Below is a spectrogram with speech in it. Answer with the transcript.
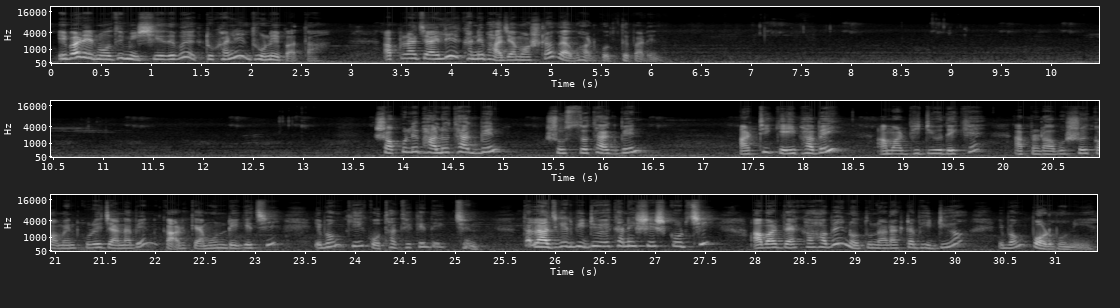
এবার এর মধ্যে মিশিয়ে দেবো একটুখানি ধনে পাতা। আপনারা চাইলে এখানে ভাজা মশলা ব্যবহার করতে পারেন। সকলে ভালো থাকবেন। সুস্থ থাকবেন। আর ঠিক এইভাবেই আমার ভিডিও দেখে আপনারা অবশ্যই কমেন্ট করে জানাবেন কার কেমন লেগেছে এবং কে কোথা থেকে দেখছেন। তাহলে আজকের ভিডিও এখানে শেষ করছি। আবার দেখা হবে নতুন আর একটা ভিডিও এবং পর্ব নিয়ে।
